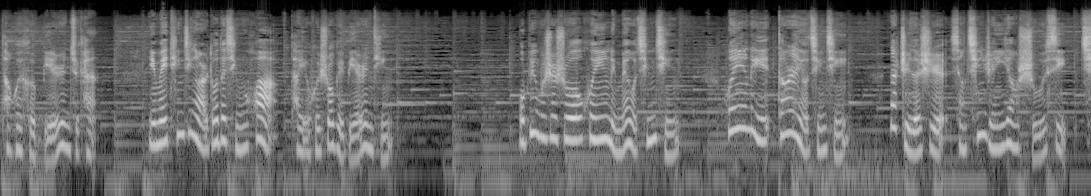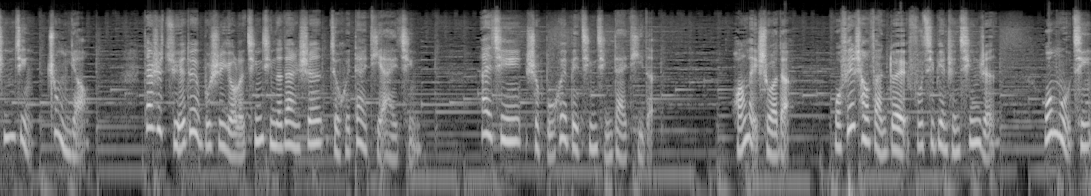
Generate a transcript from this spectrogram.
他会和别人去看；你没听进耳朵的情话，他也会说给别人听。我并不是说婚姻里没有亲情，婚姻里当然有亲情，那指的是像亲人一样熟悉、亲近、重要。但是绝对不是有了亲情的诞生就会代替爱情，爱情是不会被亲情代替的。黄磊说的：“我非常反对夫妻变成亲人。”我母亲、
